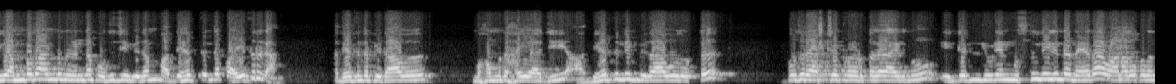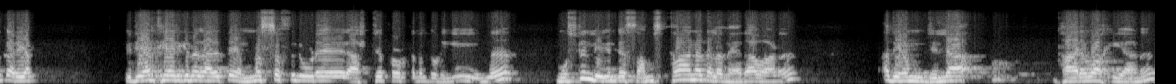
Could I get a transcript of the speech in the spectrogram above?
ഈ അമ്പതാണ്ട് നീണ്ട പൊതുജീവിതം അദ്ദേഹത്തിന്റെ പൈതൃകാണ് അദ്ദേഹത്തിന്റെ പിതാവ് മുഹമ്മദ് ഹയ്യാജി അദ്ദേഹത്തിന്റെ പിതാവ് തൊട്ട് പൊതുരാഷ്ട്രീയ പ്രവർത്തകരായിരുന്നു. ഇന്ത്യൻ യൂണിയൻ മുസ്ലിം ലീഗിന്റെ നേതാവാണ് അതൊക്കെ നമുക്കറിയാം. വിദ്യാർത്ഥിയായിരിക്കുന്ന കാലത്ത് എം എസ് എഫിലൂടെ രാഷ്ട്രീയ പ്രവർത്തനം തുടങ്ങി. ഇന്ന് മുസ്ലിം ലീഗിന്റെ സംസ്ഥാനതല നേതാവാണ്. അദ്ദേഹം ജില്ലാ ഭാരവാഹിയാണ്.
